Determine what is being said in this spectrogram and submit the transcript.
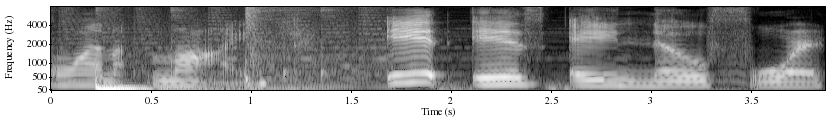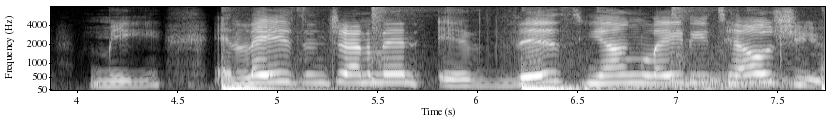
online. It is a no for me. And ladies and gentlemen, if this young lady tells you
